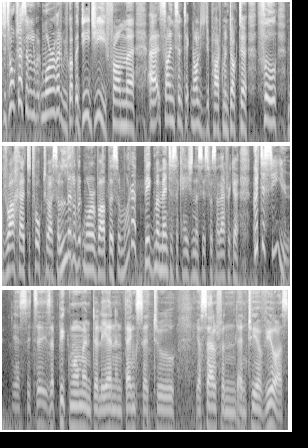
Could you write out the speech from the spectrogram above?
to talk to us a little bit more of it, we've got the DG from uh, uh, Science and Technology Department, Dr. Phil Mjwara, to talk to us a little bit more about this and what a big momentous occasion this is for South Africa. Good to see you. Yes, it is a big moment, Leanne, and thanks uh, to yourself and, and to your viewers.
